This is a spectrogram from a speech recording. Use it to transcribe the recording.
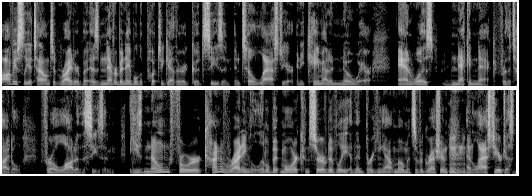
obviously a talented writer, but has never been able to put together a good season until last year. And he came out of nowhere and was neck and neck for the title for a lot of the season. He's known for kind of writing a little bit more conservatively and then bringing out moments of aggression. Mhm. And last year just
